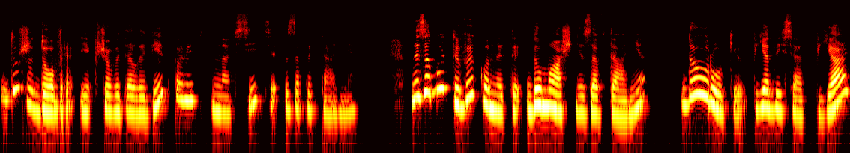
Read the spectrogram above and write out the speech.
Дуже добре, якщо ви дали відповідь на всі ці запитання. Не забудьте виконати домашнє завдання до уроків 55,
